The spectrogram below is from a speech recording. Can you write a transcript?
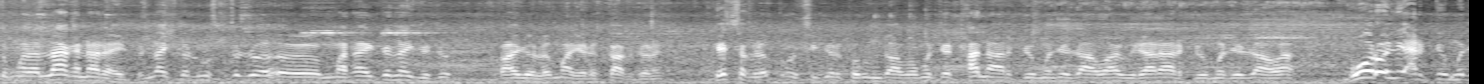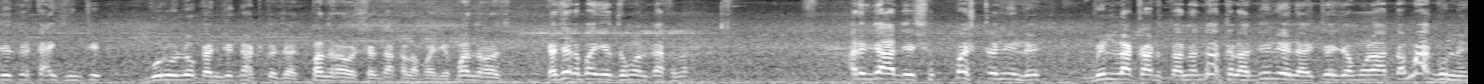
तुम्हाला लागणार आहेत नाहीतर नुसतं म्हणायचं नाही तिथं. काय झालं? माझ्याकडे कागद नाही. हे सगळं प्रोसिजर करून जावं. मग ते म्हणजे ठाणा आर टी ओमध्ये जावा विरार आर टी ओमध्ये जावा. बोरवली आर टी ओमध्ये तर काही तुमची गुरु लोकांची नाटकं आहेत पंधरा वर्षात दाखला पाहिजे. पंधरा वर्ष. कशाला पाहिजे तुम्हाला दाखला? अरे जे आदेश स्पष्ट लिहिले बिल्ला काढताना दाखला दिलेला आहे त्याच्यामुळे आता मागू नये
